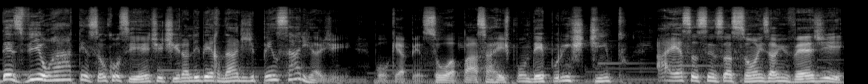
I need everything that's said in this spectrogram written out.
desviam a atenção consciente e tiram a liberdade de pensar e agir, porque a pessoa passa a responder por instinto a essas sensações ao invés de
